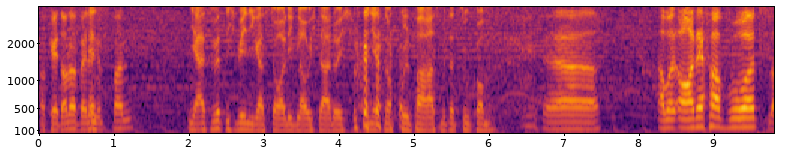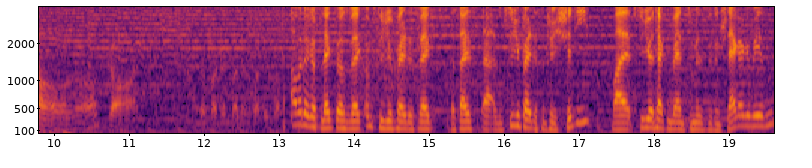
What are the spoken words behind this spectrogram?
Okay, Donnerwelle Es- nimmt man. Ja, es wird nicht weniger story, glaube ich, dadurch, wenn jetzt noch Full Paras mit dazukommen. Ja. Aber, oh, der verwurzt. Aber der Reflektor ist weg und Psychofeld ist weg. Das heißt, äh, also Psychofeld ist natürlich shitty, weil Psychoattacken wären zumindest ein bisschen stärker gewesen.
